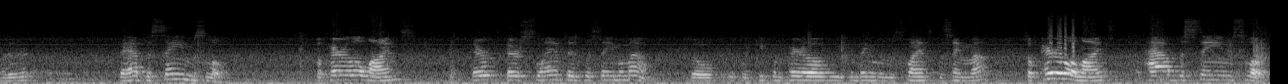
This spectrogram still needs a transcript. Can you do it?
What is it? They have the same slope. The parallel lines, they're, they're slanted the same amount. So if we keep them parallel, we can think of them as slanted the same amount. So parallel lines have the same slope.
